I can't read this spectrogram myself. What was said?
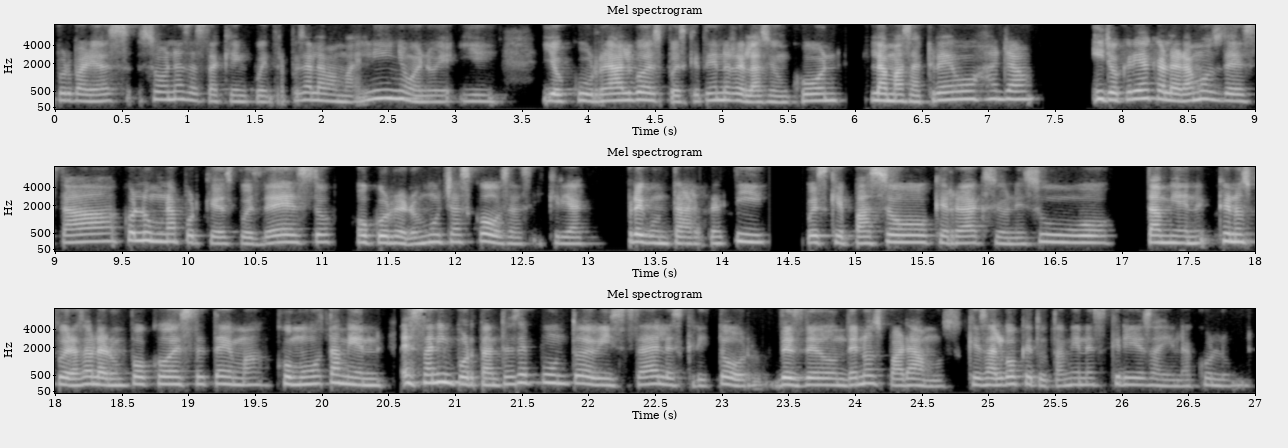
por varias zonas hasta que encuentra pues a la mamá del niño, bueno, y, y, ocurre algo después que tiene relación con la masacre de Bojayá. Y yo quería que habláramos de esta columna porque después de esto ocurrieron muchas cosas y quería preguntarte a ti, pues qué pasó, qué reacciones hubo, también que nos pudieras hablar un poco de este tema, cómo también es tan importante ese punto de vista del escritor, desde dónde nos paramos, que es algo que tú también escribes ahí en la columna.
